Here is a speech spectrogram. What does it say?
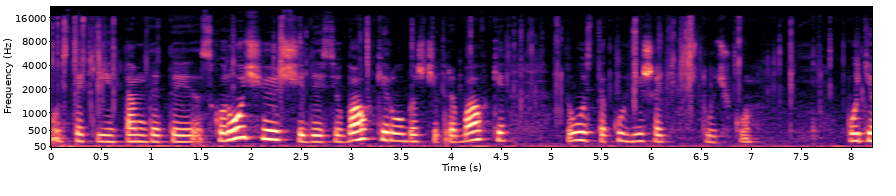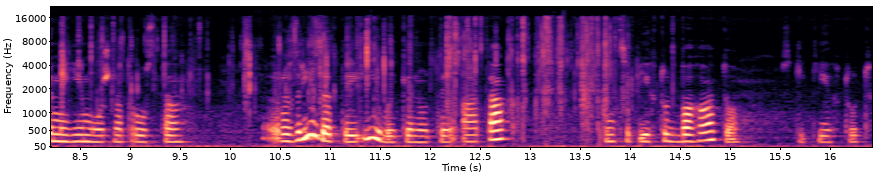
ось такі, там, де ти скорочуєш, чи десь убавки робиш, чи прибавки, то ось таку вішать штучку. Потім її можна просто розрізати і викинути. А так, принципі, їх тут багато. Скільки їх тут?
